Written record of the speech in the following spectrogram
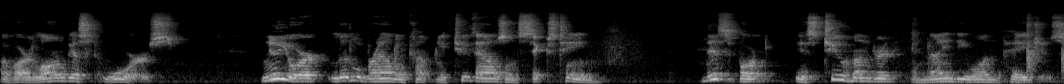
of our longest wars. New York, Little Brown and Company, 2016. This book is 291 pages.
